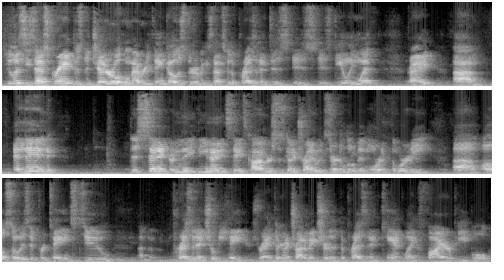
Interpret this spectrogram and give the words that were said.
Ulysses S. Grant is the general whom everything goes through because that's who the president is is is dealing with, right? Um, and then the Senate and the, the United States Congress is going to try to exert a little bit more authority, um, also as it pertains to uh, presidential behaviors, right? They're going to try to make sure that the president can't like fire people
